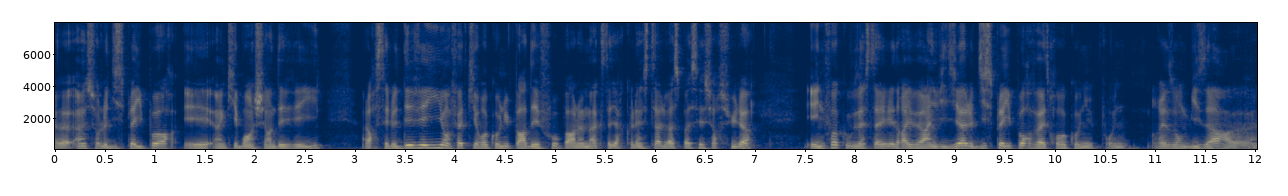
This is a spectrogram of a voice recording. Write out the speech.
Euh, un sur le DisplayPort et un qui est branché en DVI. Alors c'est le DVI en fait qui est reconnu par défaut par le Mac, c'est-à-dire que l'install va se passer sur celui-là. Et une fois que vous installez les drivers Nvidia, le DisplayPort va être reconnu. Pour une raison bizarre, euh,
